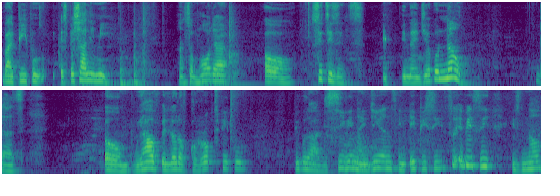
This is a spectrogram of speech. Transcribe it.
by people, especially me and some other uh, citizens in Nigeria. But now that um, we have a lot of corrupt people, people that are deceiving Nigerians in APC, so APC is now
